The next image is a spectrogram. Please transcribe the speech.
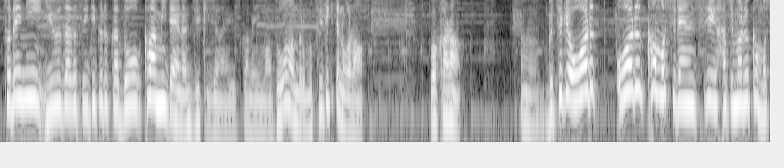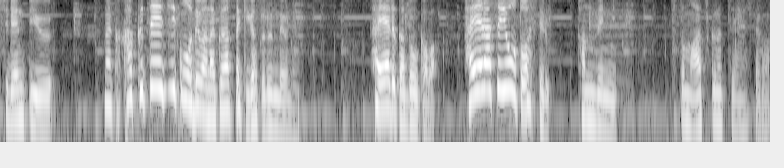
それにユーザーがついてくるかどうかみたいな時期じゃないですかね、今。どうなんだろう？もうついてきてんのかな？わからん。うん。ぶっちゃけ終わる、終わるかもしれんし、始まるかもしれんっていう、なんか確定事項ではなくなった気がするんだよね。流行るかどうかは。流行らせようとはしてる。完全に。ちょっともう熱くなっちゃいましたが。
